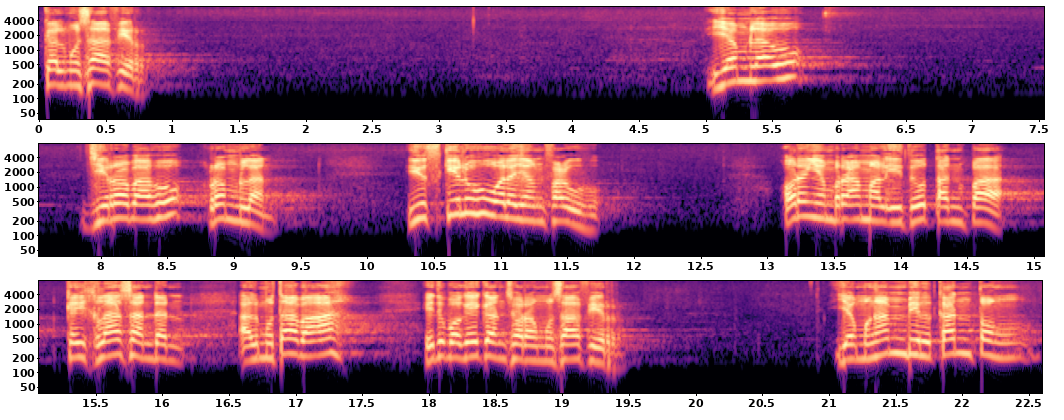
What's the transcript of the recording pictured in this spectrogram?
kal musafir. Yamla'u jirabahu ramlan. Yuskiluhu wala yanfa'uhu Orang yang beramal itu tanpa keikhlasan dan al-mutaba'ah itu bagaikan seorang musafir yang mengambil kantong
